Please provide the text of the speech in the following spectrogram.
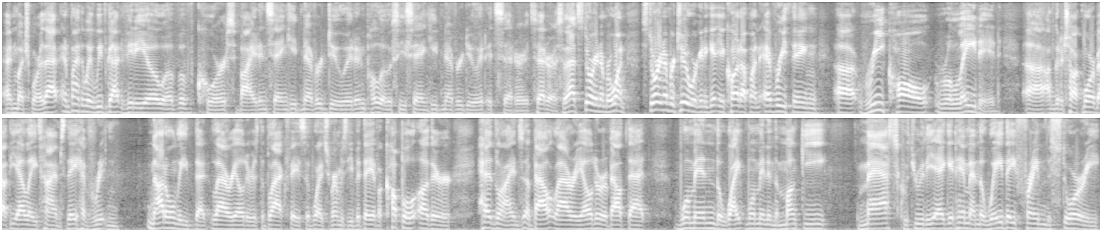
and much more of that. And by the way, we've got video of, of course, Biden saying he'd never do it and Pelosi saying he'd never do it, et cetera, et cetera. So that's story number one. Story number two, we're going to get you caught up on everything uh, recall related. Uh, I'm going to talk more about the LA Times. They have written not only that Larry Elder is the blackface of white supremacy, but they have a couple other headlines about Larry Elder, about that woman, the white woman in the monkey mask who threw the egg at him, and the way they framed the story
